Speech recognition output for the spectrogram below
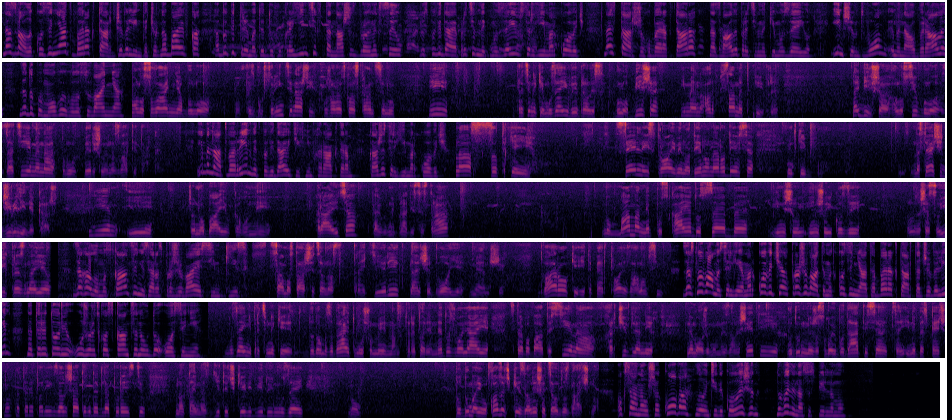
Назвали козенят Байрактар, Джевелін та Чорнобаївка, аби підтримати дух українців та наших збройних сил, розповідає працівник музею Сергій Маркович. Найстаршого Байрактара назвали працівники музею. Іншим двом імена обирали за допомогою голосування. Голосування було у Фейсбук-сторінці нашій Ужгородського скансену. І працівники музею вибрали, було більше імен, але саме такі вже найбільше голосів було за ці імена, тому вирішили назвати так. Імена тварин відповідають їхнім характерам, каже Сергій Маркович. У нас такий сильний строй, він один народився. Він такий настоящий джевелін, як кажуть. Джевелін і Чорнобаївка, вони граються, так вони брат і сестра. Ну, мама не пускає до себе іншої, іншої кози, лише своїх признає. Загалом у Скансені зараз проживає сім кіз. Саме старший це у нас третій рік, далі двоє менших два роки і тепер троє, загалом сім. За словами Сергія Марковича, проживатимуть козенята Байрактар та Джевелін на територію Ужгородського скансену до осені. Музейні працівники додому забирають, тому що ми нам територія не дозволяє. Це треба багато сіна, харчів для них. Не можемо ми залишити їх. Будуть між собою бодатися. Це і небезпечно на території їх залишати буде для туристів. Та й у нас діточки відвідують музей. Ну, то думаю, козочки залишаться однозначно. Оксана Ушакова, Леонтій Николишин. Новини на Суспільному.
